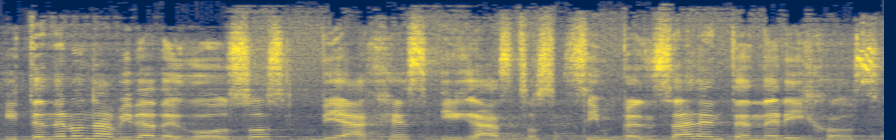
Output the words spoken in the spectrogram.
y tener una vida de gozos, viajes y gastos, sin pensar en tener hijos.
